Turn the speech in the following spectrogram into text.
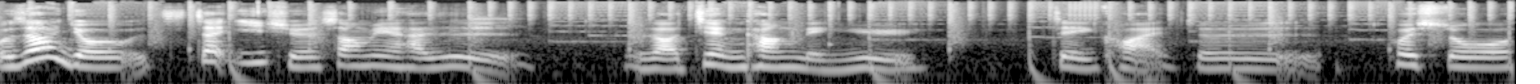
我知道有在医学上面，还是我知道健康领域这一块，就是会说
